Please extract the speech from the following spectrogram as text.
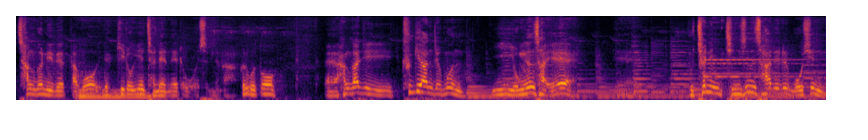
창건이 됐다고 이렇게 기록이 전해 내려오고 있습니다. 그리고 또 한 가지 특이한 점은 이 용년사에 예, 부처님 진신사리를 모신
